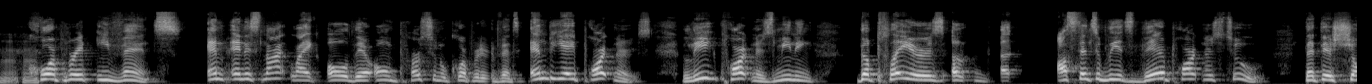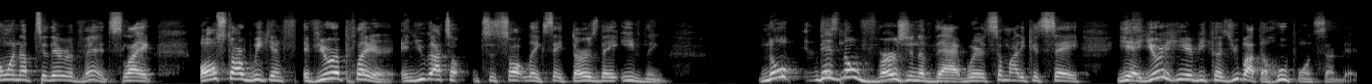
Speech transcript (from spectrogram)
Mhm. corporate events. And, and it's not like, oh, their own personal corporate events, NBA partners, league partners, meaning the players, uh, uh, ostensibly, it's their partners too, that they're showing up to their events. Like All Star weekend, if you're a player and you got to, to Salt Lake, say Thursday evening, no, there's no version of that where somebody could say, yeah, you're here because you about to hoop on Sunday.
